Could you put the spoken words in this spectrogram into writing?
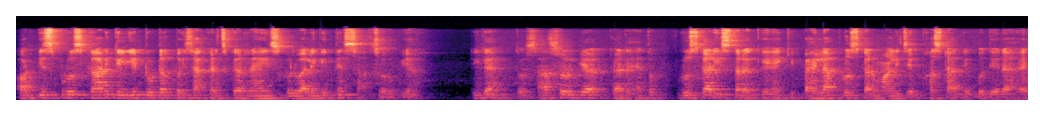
और इस पुरस्कार के लिए टोटल पैसा खर्च कर रहे हैं स्कूल वाले कितने? सात सौ रुपया। ठीक है? तो सात सौ रुपया कर रहे हैं। तो पुरस्कार इस तरह के हैं कि पहला पुरस्कार मान लीजिए फ़र्स्ट आदमी को दे रहा है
